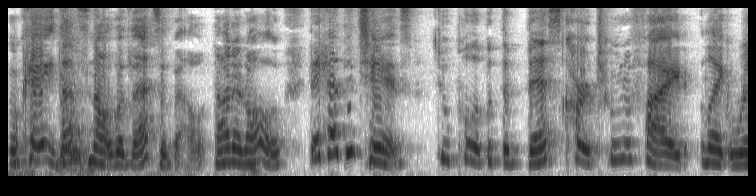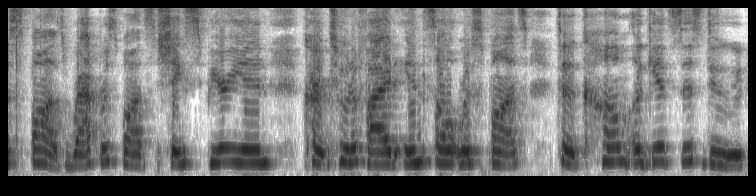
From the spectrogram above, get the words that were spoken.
okay? That's not what that's about. Not at all. They had the chance to pull up with the best cartoonified like response, rap response, Shakespearean cartoonified insult response to come against this dude.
